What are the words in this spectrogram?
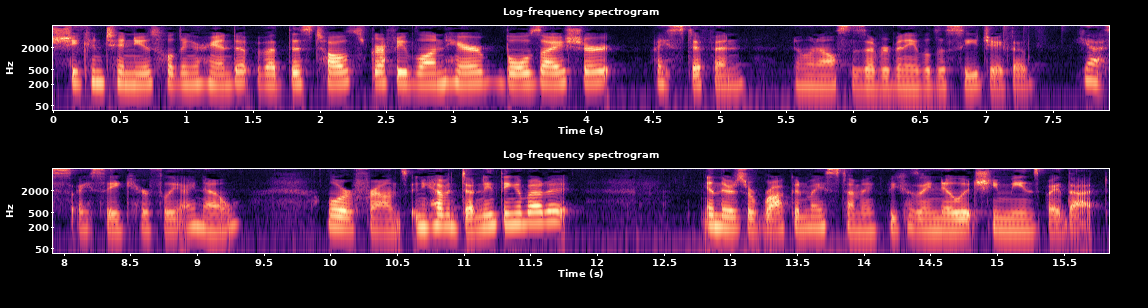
she continues, holding her hand up, about this tall, scruffy blonde hair, bullseye shirt. I stiffen. No one else has ever been able to see Jacob. Yes, I say carefully, I know. Laura frowns. And you haven't done anything about it? And there's a rock in my stomach because I know what she means by that.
